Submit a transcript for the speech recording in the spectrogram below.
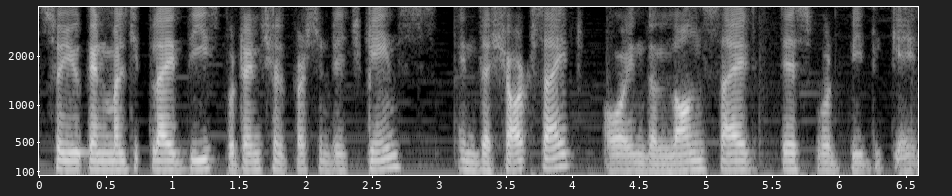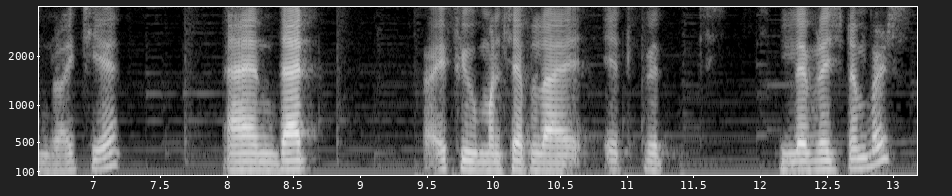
So you can multiply these potential percentage gains in the short side or in the long side. This would be the gain right here. And that if you multiply it with leverage numbers,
